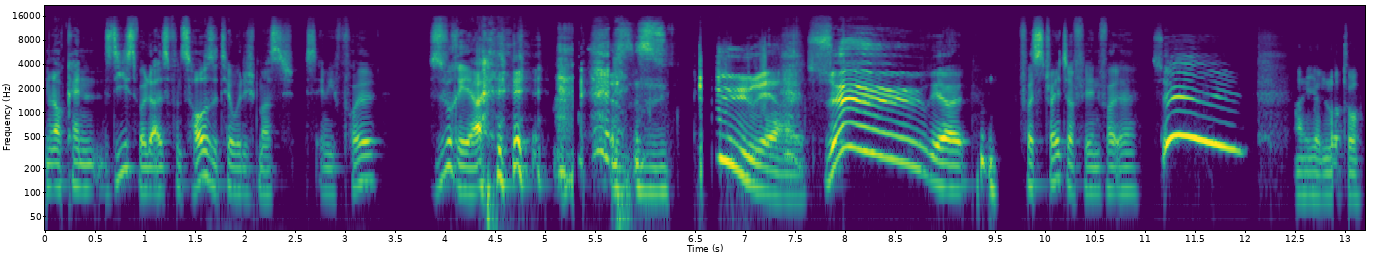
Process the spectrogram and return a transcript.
und dann auch keinen siehst, weil du alles von zu Hause theoretisch machst. Ist irgendwie voll surreal. Das ist surreal. surreal. Voll straight auf jeden Fall. Äh. Ah, hier Lotto.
